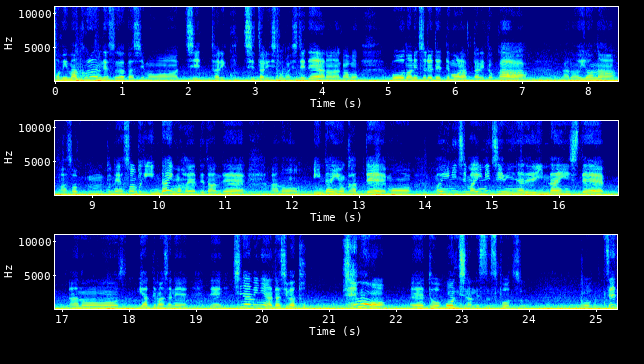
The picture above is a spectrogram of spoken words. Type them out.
遊びまくるんです、私も。ちったりこっちったりとかしてで、あのなんかもう、ボードに連れてってもらったりとか、あのいろんな遊びうんとねその時インラインも流行ってたんであのインラインを買ってもう毎日毎日みんなでインラインしてあのー、やってましたね。でちなみに私はとってもえっ、ー、と音痴なんですスポーツ。もう全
